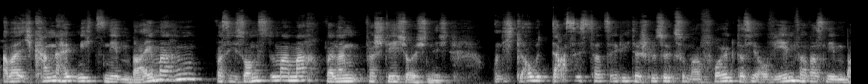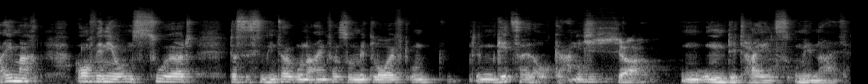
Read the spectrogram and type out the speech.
aber ich kann halt nichts nebenbei machen, was ich sonst immer mache, weil dann verstehe ich euch nicht. Und ich glaube, das ist tatsächlich der Schlüssel zum Erfolg, dass ihr auf jeden Fall was nebenbei macht, auch wenn ihr uns zuhört, dass es im Hintergrund einfach so mitläuft und dann geht's halt auch gar nicht Ja. um, um Details, um Inhalt.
